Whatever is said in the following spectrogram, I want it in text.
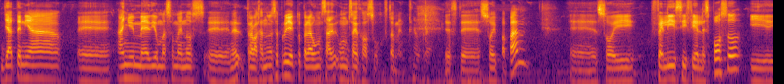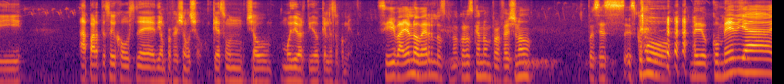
Ya tenía eh, año y medio más o menos eh, e, trabajando en ese proyecto, pero era un side, un side hustle justamente. Este, soy papá, eh, soy feliz y fiel esposo y, aparte soy host de The Unprofessional Show, que es un show muy divertido que les recomiendo. Sí, váyanlo a ver, los que no conozcan Unprofessional. Pues es, es como medio comedia.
